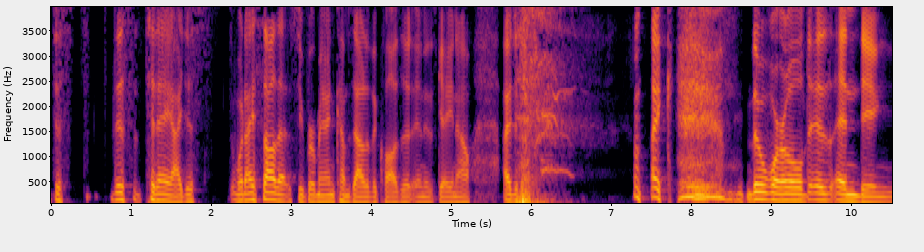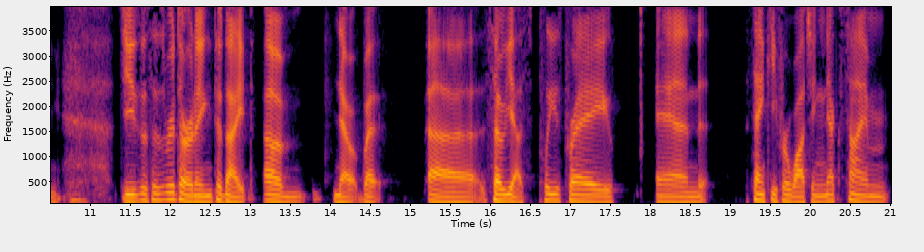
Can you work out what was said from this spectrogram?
just this today I just when I saw that Superman comes out of the closet and is gay now, I just I'm like the world is ending. Jesus is returning tonight. Um no, but uh so yes, please pray and thank you for watching. Next time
